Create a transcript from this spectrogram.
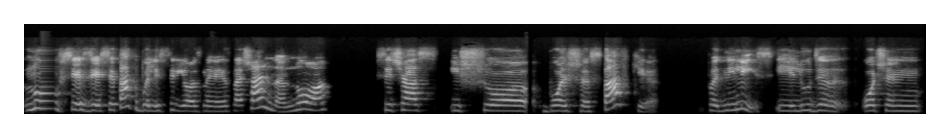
ну, все здесь и так были серьезные изначально, но сейчас еще больше ставки поднялись, и люди очень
